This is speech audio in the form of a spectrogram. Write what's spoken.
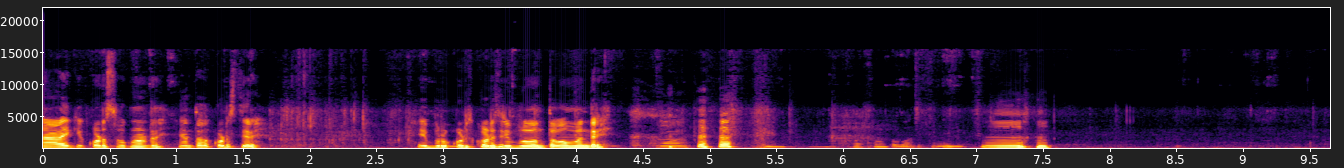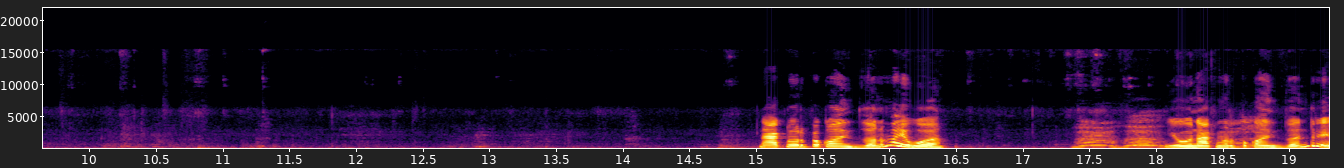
ನಾಳೆಗೆ ಕೊಡಿಸ್ಬೇಕು ನೋಡ್ರಿ. ಎಂಥದ್ದು ಕೊಡಿಸ್ತೀರಿ? ಇಬ್ರು ಕುಡಿಸ್ ಕೊಡಿಸ್ರಿ ಇಬ್ರು ಒಂದು ತೊಗೊಂಬಂದ್ರಿ. ಹ್ಞೂ ನಾಲ್ಕುನೂರು ರೂಪಾಯಿ ಕೊಂದಿದ್ವನಮ್ಮ ಇವು ಇವು ನಾಲ್ಕುನೂರು ರೂಪಾಯಿ ಕೊಂದಿದ್ವನ್ರಿ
